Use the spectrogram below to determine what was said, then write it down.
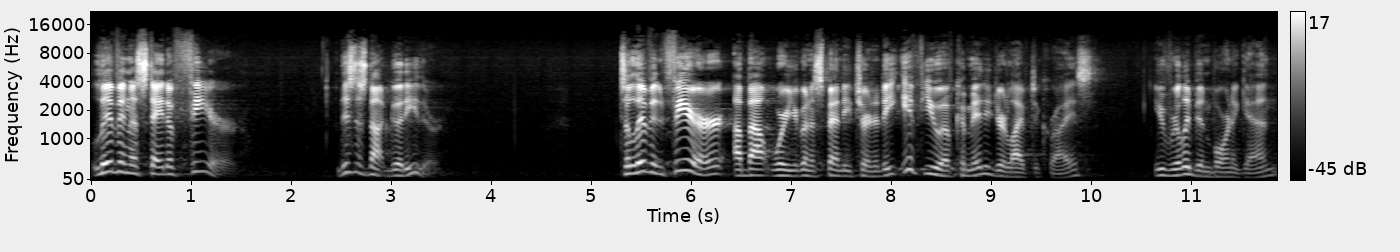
live in a state of fear. This is not good either. To live in fear about where you're going to spend eternity, if you have committed your life to Christ, you've really been born again,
